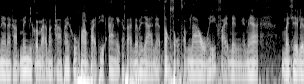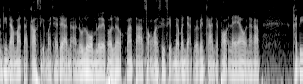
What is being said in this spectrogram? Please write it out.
เนี่ยนะครับไม่มีกฎหมายบังคับให้คู่ความฝ่ายที่อ้างเอกสารเป็นพยานเนี่ยต้องส่งสำเนาให้อีกฝ่ายหนึ่งเห็นไหมฮะไม่ใช่เรื่องที่นำมาตรา 90 มาใช้โดยอนุโลมเลยเพราะเรื่องมาตรา 240 เนี่ยบัญญัติไว้เป็นการเฉพาะแล้วนะครับคดี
